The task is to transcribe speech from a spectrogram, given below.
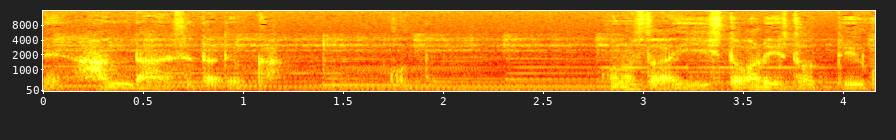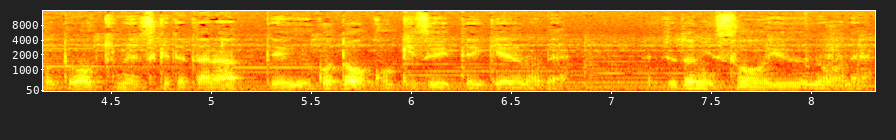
ね判断してたというかこうこの人がいい人悪い人っていうことを決めつけてたなっていうことをこう気づいていけるので徐々にそういうのをね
